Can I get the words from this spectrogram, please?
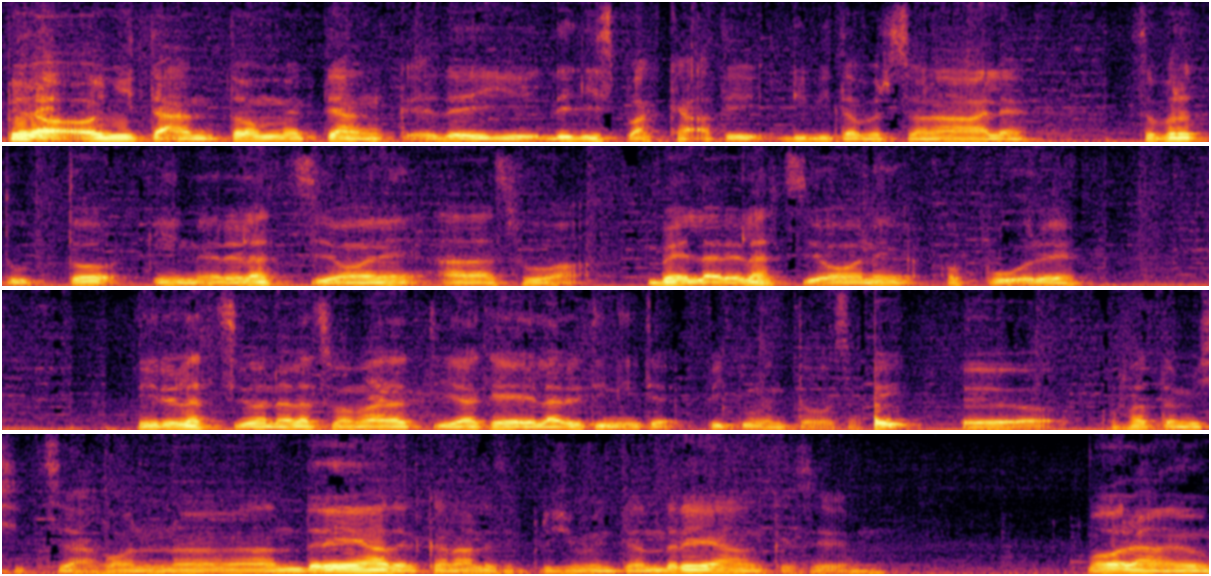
Però ogni tanto mette anche dei, degli spaccati di vita personale, soprattutto in relazione alla sua bella relazione oppure in relazione alla sua malattia che è la retinite pigmentosa. Poi eh, ho fatto amicizia con eh, Andrea del canale semplicemente Andrea, anche se ora eh,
